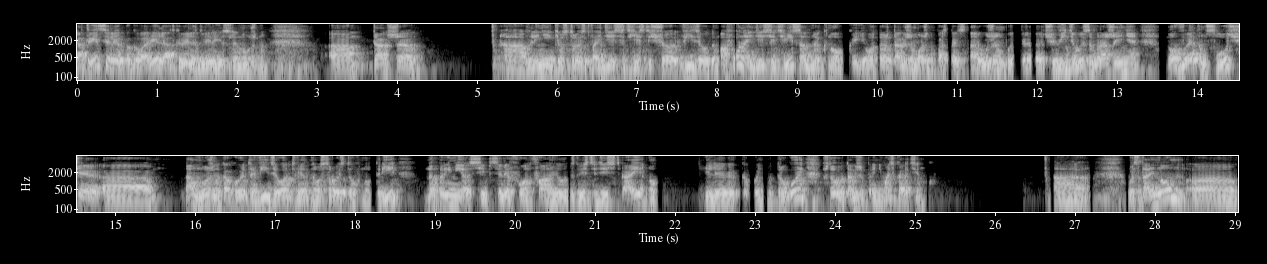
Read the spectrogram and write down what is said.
Ответили, поговорили, открыли дверь, если нужно. А, также а, в линейке устройств i10 есть еще видеодомофон i10V с одной кнопкой. Его тоже также можно поставить снаружи, будет передача видеоизображения. Но в этом случае а, нам нужно какое-то видеоответное устройство внутри. Например, SIP-телефон Funwheel X210i ну, или какой-нибудь другой, чтобы также принимать картинку. В остальном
